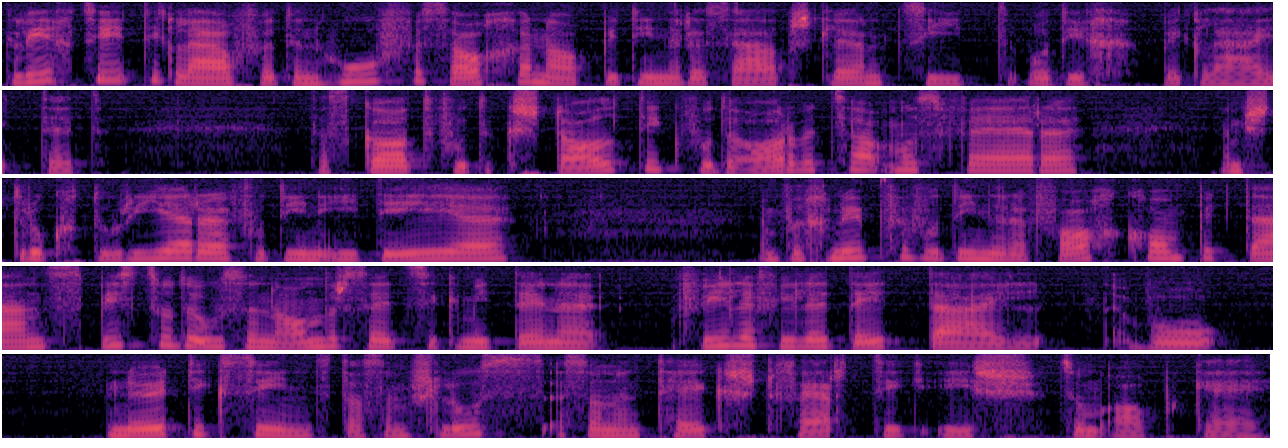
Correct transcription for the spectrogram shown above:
Gleichzeitig laufen ein Haufen Sachen ab in deiner Selbstlernzeit, die dich begleiten. Das geht von der Gestaltung von der Arbeitsatmosphäre, dem Strukturieren von deinen Ideen, dem Verknüpfen von deiner Fachkompetenz bis zu der Auseinandersetzung mit diesen vielen, vielen Details, die nötig sind, dass am Schluss so ein Text fertig ist zum Abgeben.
